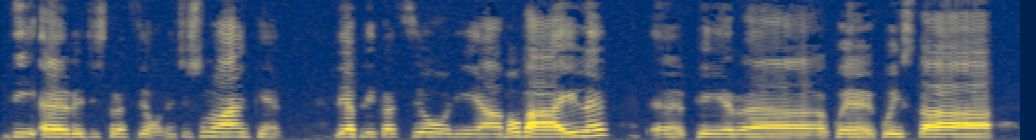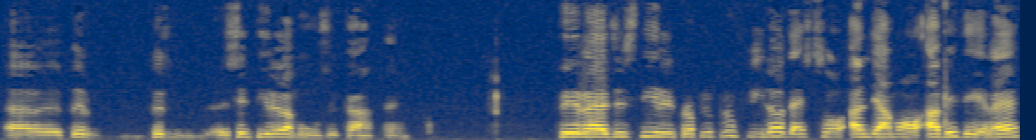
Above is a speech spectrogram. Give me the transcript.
di eh, registrazione. Ci sono anche le applicazioni a mobile eh, per eh, que questa eh, per, per, sentire la musica ecco. per gestire il proprio profilo adesso andiamo a vedere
